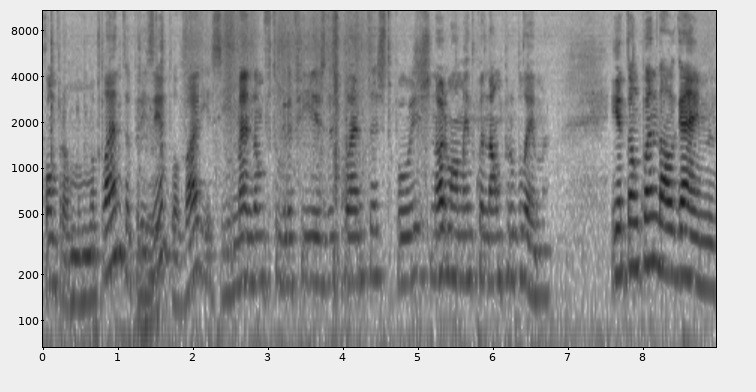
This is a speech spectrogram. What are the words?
compram uma planta, por exemplo, ou várias, e mandam-me fotografias das plantas depois, normalmente quando há um problema. E então quando alguém me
